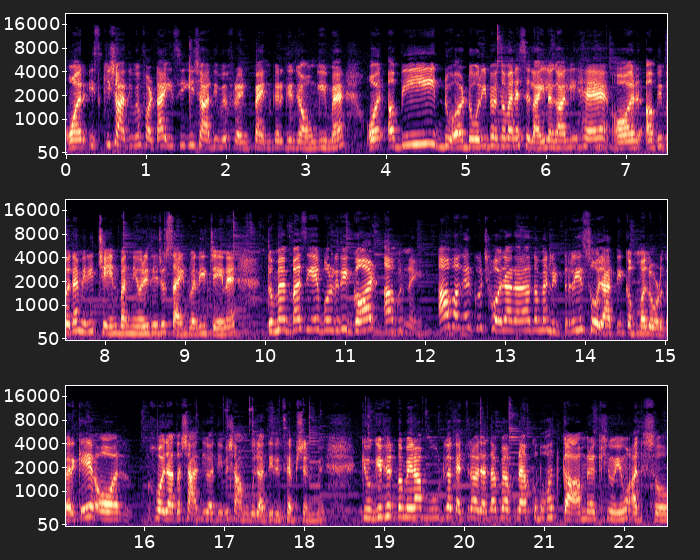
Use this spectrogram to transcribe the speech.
और इसकी शादी में फटा, इसी की शादी में फ्रेंड पहन करके जाऊँगी मैं। और अभी डोरी पे तो मैंने सिलाई लगा ली है, और अभी पता है मेरी चेन बननी हो रही थी, जो साइड वाली चेन है। तो मैं बस ये बोल रही थी गॉड अब नहीं, अब अगर कुछ हो जाता ना तो मैं लिटरली सो जाती कम्बल ओढ़ करके और हो जाता शादी वादी में, शाम को जाती रिसेप्शन में। क्योंकि फिर तो मेरा मूड का कचरा हो जाता, मैं अपने आप को बहुत काम रखी हुई हूँ। सो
